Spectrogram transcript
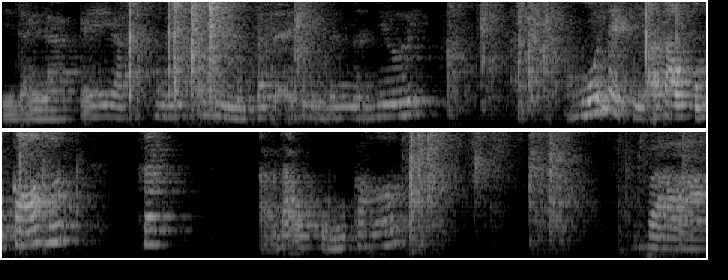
Thì đây là cái uh, muối cái gì mình sẽ để thì bên ở dưới. Muối này thì ở đâu cũng có hết ha. Ở đâu cũng có. Và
